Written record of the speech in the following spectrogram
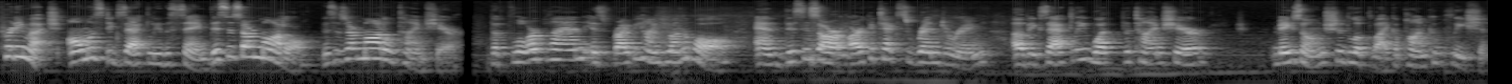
pretty much almost exactly the same. This is our model. This is our model timeshare. The floor plan is right behind you on the wall, and this is our architect's rendering of exactly what the timeshare maison should look like upon completion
